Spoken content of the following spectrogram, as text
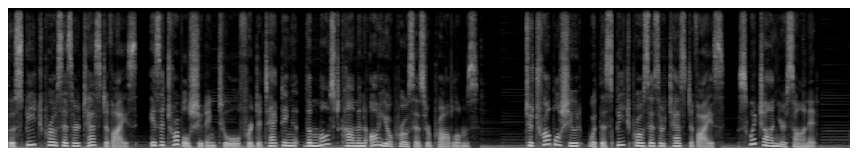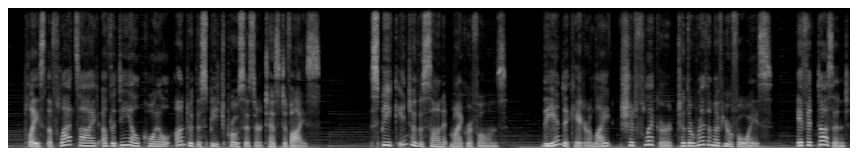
The speech processor test device is a troubleshooting tool for detecting the most common audio processor problems. To troubleshoot with the speech processor test device, switch on your Sonnet. Place the flat side of the DL coil under the speech processor test device. Speak into the Sonnet microphones. The indicator light should flicker to the rhythm of your voice. If it doesn't,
